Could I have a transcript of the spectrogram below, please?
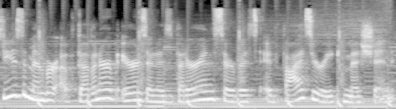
She is a member of Governor of Arizona's Veteran Service Advisory Commission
